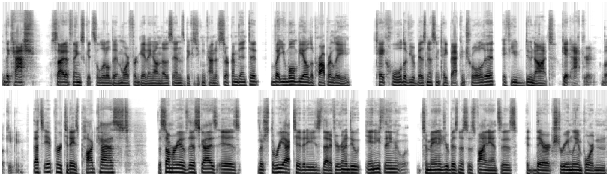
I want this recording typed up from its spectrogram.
the cash side of things gets a little bit more forgiving on those ends because you can kind of circumvent it but you won't be able to properly take hold of your business and take back control of it if you do not get accurate bookkeeping. That's it for today's podcast. The summary of this, guys, is there's three activities that if you're going to do anything to manage your business's finances, it, they're extremely important.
